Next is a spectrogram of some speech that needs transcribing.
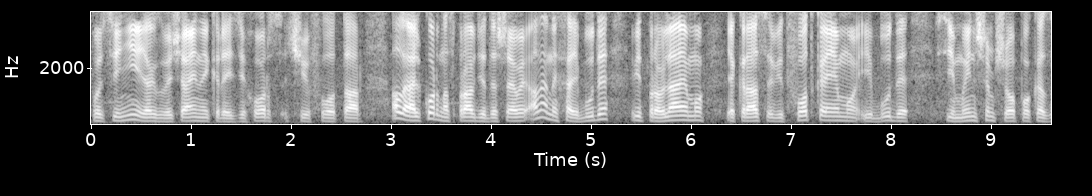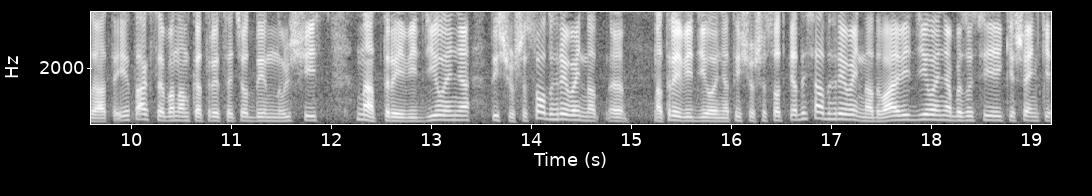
по ціні, як звичайний Crazy Horse чи Флотар. Але Алькор насправді дешевий, але нехай буде. Відправляємо, якраз відфоткаємо і буде всім іншим, що показати. І так, це бананка 3106 на три відділення, 1600 гривень, на, е, на три відділення 1650 гривень, на два відділення без оцієї кишеньки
